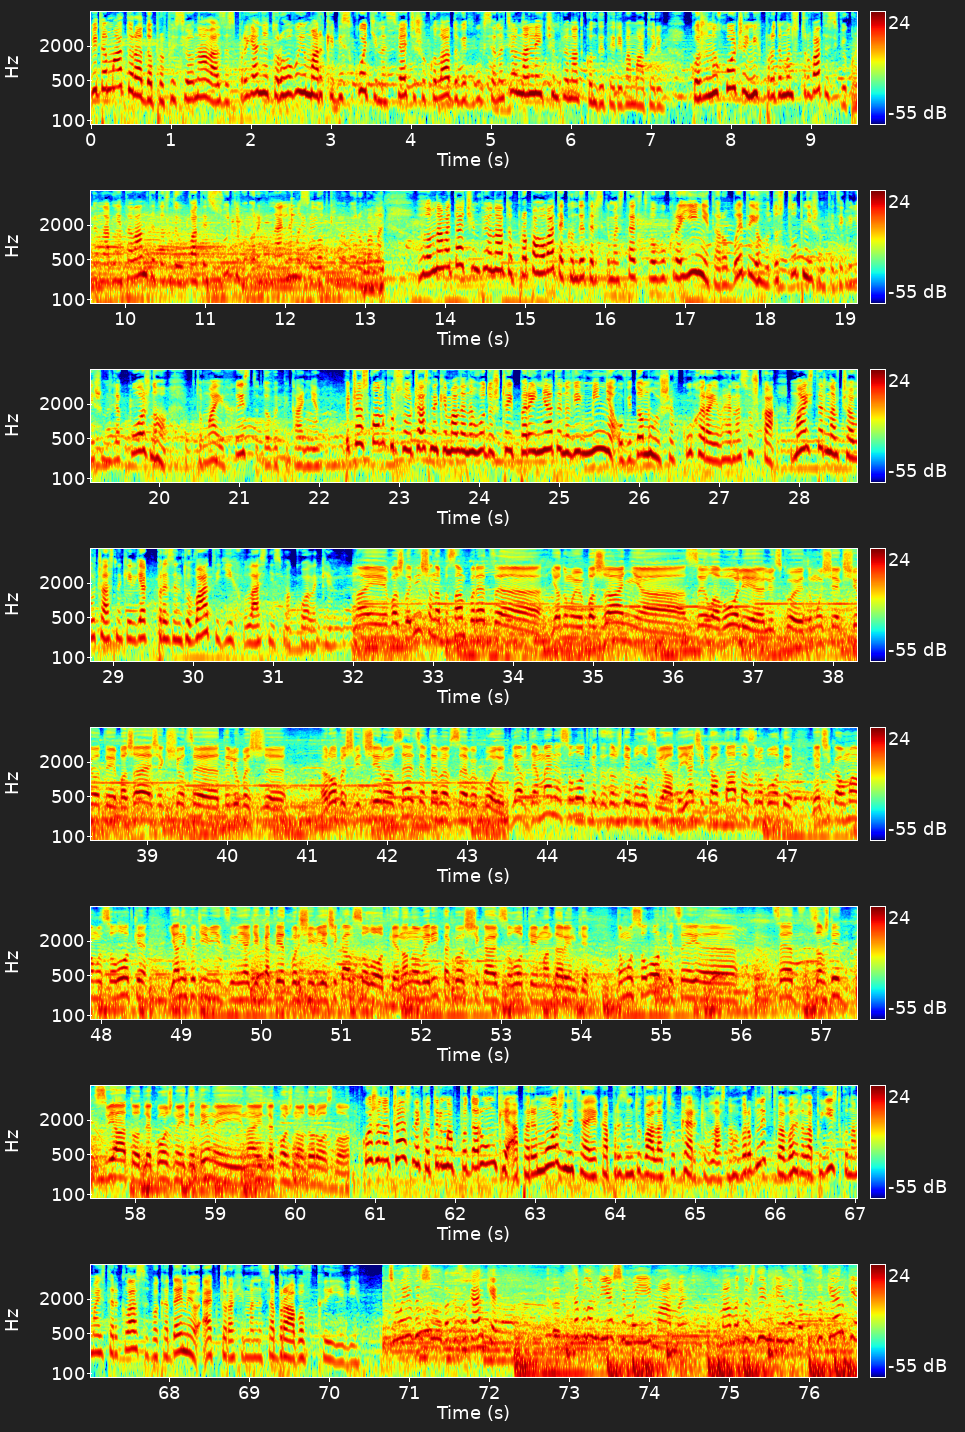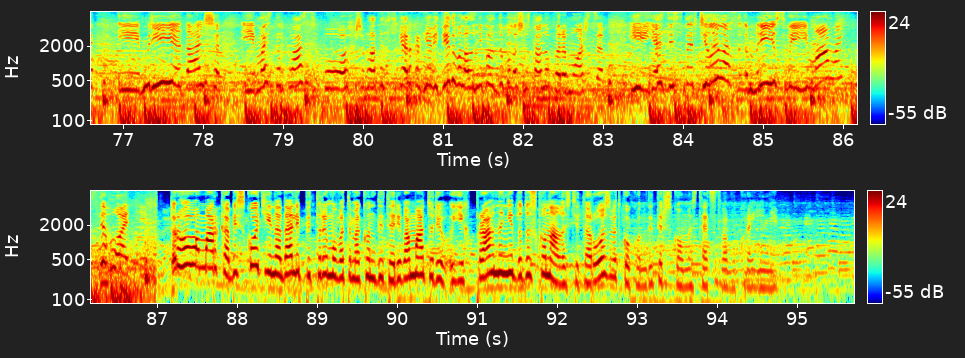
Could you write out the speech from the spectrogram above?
Від аматора до професіонала за сприяння торгової марки Біскоті на святі шоколаду відбувся національний чемпіонат кондитерів-аматорів. Кожен охочий міг продемонструвати свої кулінарні таланти та здивувати суддів оригінальними солодкими виробами. Головна мета чемпіонату пропагувати кондитерське мистецтво в Україні та робити його доступнішим та цікавішим для кожного, хто має хист до випікання. Під час конкурсу учасники мали нагоду ще й перейняти нові вміння у відомого шеф-кухара Євгена Сушка. Майстер навчав учасників, як презентувати їх власні смаколики. Найважливіше насамперед це, я думаю, бажання, сила волі людської. Тому що якщо ти бажаєш, якщо це ти любиш, е, робиш від щирого серця, в тебе все виходить. Для, для мене солодке це завжди було свято. Я чекав тата з роботи, я чекав маму солодке. Я не хотів їсти ніяких котлет борщів, я чекав солодке. На новий рік також чекають солодке і мандаринки. Тому солодке це, е, це завжди свято для кожної дитини і навіть для кожного дорослого. Кожен учасник отримав подарунки, а переможниця, яка презентувала цукерки власного виробництва, виграла поїздку на майстер-клас в академію Ектора Хіменеса Браво в Києві. Чому я вирішила робити цукерки? Це була мрія ще моєї мами. Мама завжди мріяла готувати цукерки і мріє далі. І майстер-клас по шоколадних цукерках я відвідувала, але ніколи не думала, що стану переможцем. І я здійснила втілила мрію своєї мами сьогодні. Торгова марка Біскоті надалі підтримуватиме кондитерів-аматорів у їх прагненні до досконалості та розвитку кондитерського мистецтва в Україні.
